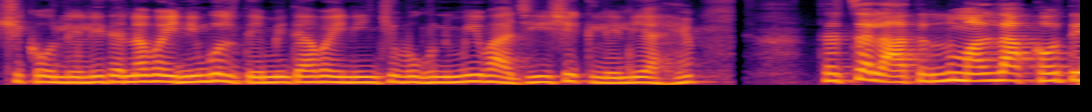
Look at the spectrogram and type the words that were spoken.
शिकवलेली. त्यांना वहिनी बोलते मी त्या वहिनींची बघून मी भाजी शिकलेली आहे. तर चला आता तुम्हाला दाखवते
